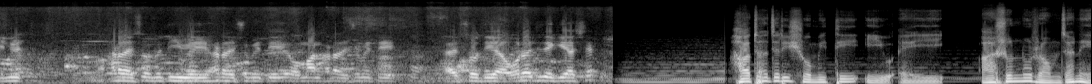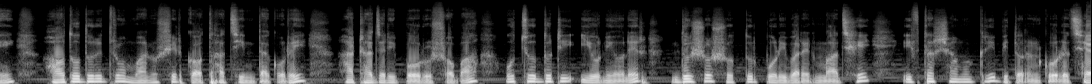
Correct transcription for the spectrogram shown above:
ইউনিট হাটাদারি সমিতি ইউএই হাটাদারি সমিতি ওমান হাটাদারি সমিতি সৌদিয়া ওরা যদি এগিয়ে আসে। হাটহাজারি সমিতি ইউএই আসন্ন রমজানে হতদরিদ্র মানুষের কথা চিন্তা করে হাটহাজারি পৌরসভা ও চোদ্দটি ইউনিয়নের দুশো সত্তর পরিবারের মাঝে ইফতার সামগ্রী বিতরণ করেছে।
